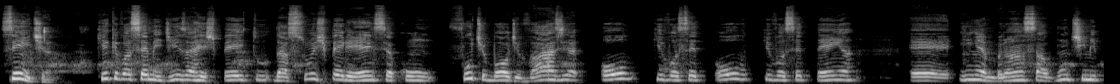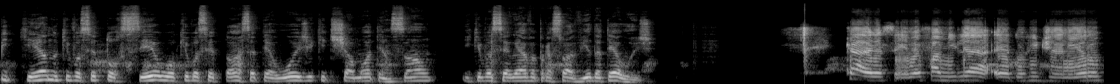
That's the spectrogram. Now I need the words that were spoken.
Cíntia, o que, que você me diz a respeito da sua experiência com futebol de várzea ou que você, ou que você tenha é, em lembrança algum time pequeno que você torceu ou que você torce até hoje, que te chamou atenção e que você leva para sua vida até hoje? Cara, assim, minha família é do Rio de Janeiro.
